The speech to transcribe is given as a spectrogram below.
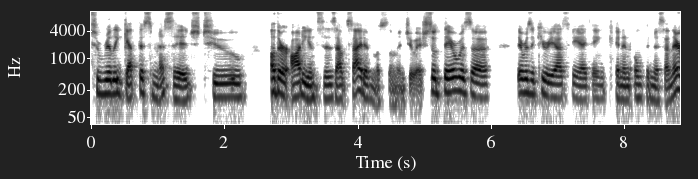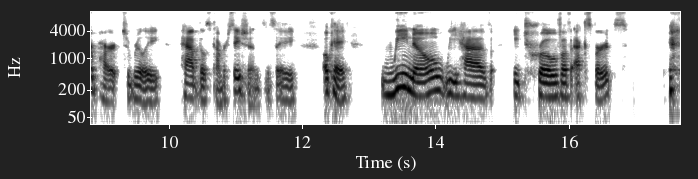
to really get this message to other audiences outside of Muslim and Jewish. So there was a there was a curiosity, I think, and an openness on their part to really have those conversations and say, okay, we know we have a trove of experts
